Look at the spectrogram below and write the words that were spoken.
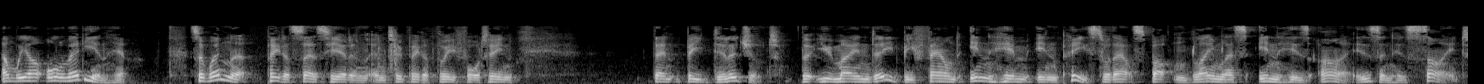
And we are already in Him. So when uh, Peter says here in, in 2 Peter 3.14, then be diligent, that you may indeed be found in him in peace, without spot and blameless in his eyes, in his sight,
